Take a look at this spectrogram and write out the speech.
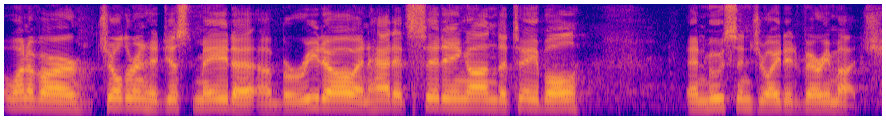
one of our children had just made a, a, burrito and had it sitting on the table, and Moose enjoyed it very much.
